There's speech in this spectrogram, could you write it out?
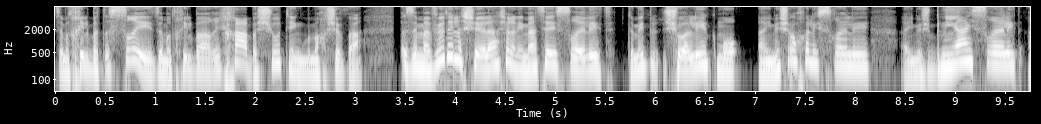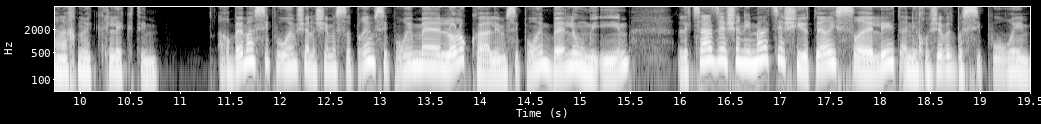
זה מתחיל בתסריט, זה מתחיל בעריכה, בשוטינג, במחשבה. זה מביא אותי לשאלה של אנימציה ישראלית. תמיד שואלים כמו, האם יש אוכל ישראלי? האם יש בנייה ישראלית? אנחנו אקלקטים. הרבה מהסיפורים שאנשים מספרים, סיפורים אה, לא לוקאליים, סיפורים בינלאומיים. לצד זה יש אנימציה שהיא יותר ישראלית, אני חושבת, בסיפורים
